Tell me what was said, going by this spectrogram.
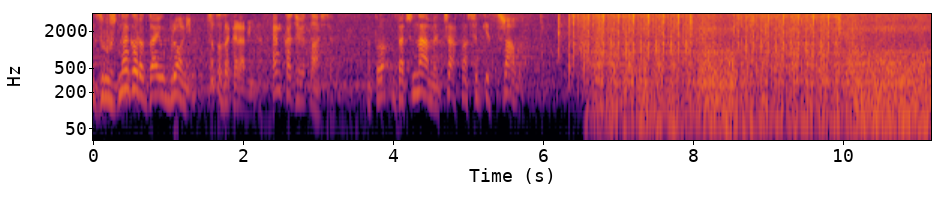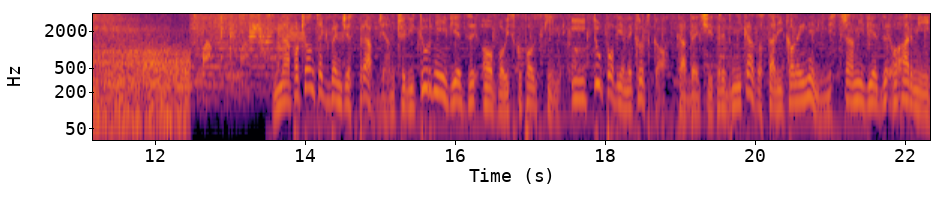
z różnego rodzaju broni. Co to za karabin? MK19. No to zaczynamy. Czas na szybkie strzały. Na początek będzie sprawdzian, czyli turniej wiedzy o Wojsku Polskim. I tu powiemy krótko. Kadeci z Rybnika zostali kolejnymi mistrzami wiedzy o armii.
